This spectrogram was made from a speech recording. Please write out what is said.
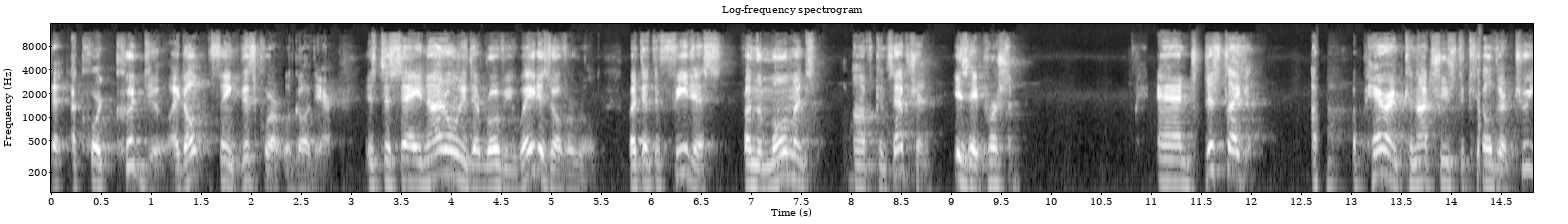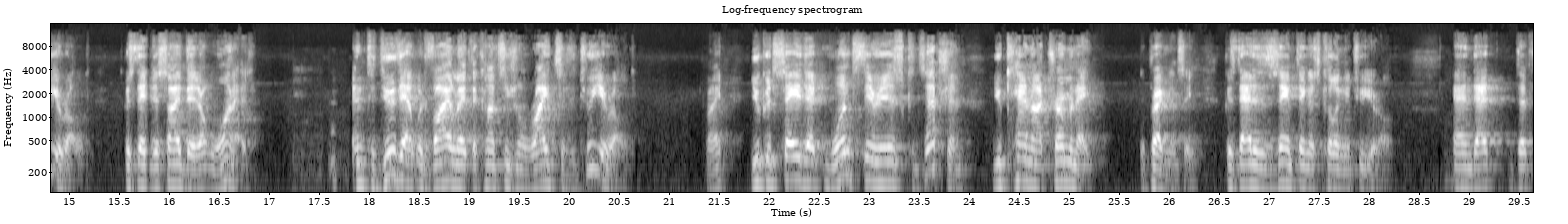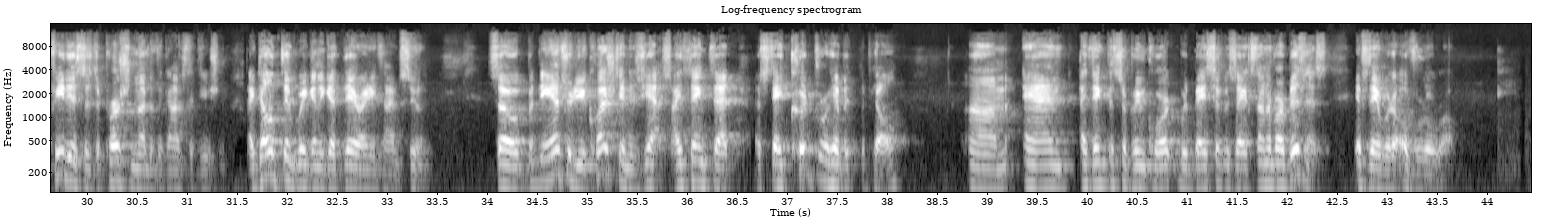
that a court could do, I don't think this court will go there, is to say not only that Roe v. Wade is overruled, but that the fetus from the moment of conception is a person. And just like a, a parent cannot choose to kill their two year old because they decide they don't want it, and to do that would violate the constitutional rights of the two year old, right? You could say that once there is conception, you cannot terminate the pregnancy because that is the same thing as killing a two year old. And that the fetus is a person under the Constitution. I don't think we're going to get there anytime soon. So, but the answer to your question is yes. I think that a state could prohibit the pill. Um, and I think the Supreme Court would basically say it's none of our business if they were to overrule Roe.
